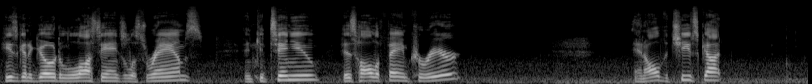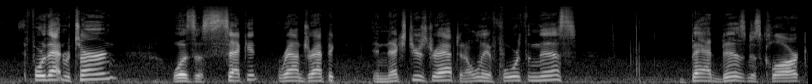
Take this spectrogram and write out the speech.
He's going to go to the Los Angeles Rams and continue his Hall of Fame career. And all the Chiefs got for that in return was a second round draft pick in next year's draft and only a fourth in this. Bad business, Clark.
